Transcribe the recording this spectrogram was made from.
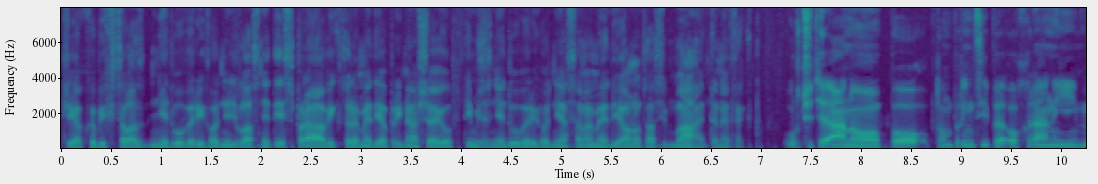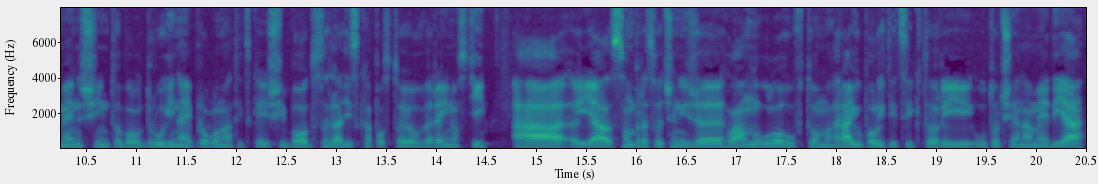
Čiže ako by chcela nedôveryhodniť vlastne tie správy, ktoré médiá prinášajú, tým, že znedôveryhodnia samé médiá. Ono to asi má aj ten efekt. Určite áno, po tom princípe ochrany menšín to bol druhý najproblematickejší bod z hľadiska postojov verejnosti. A ja som presvedčený, že hlavnú úlohu v tom hrajú politici, ktorí útočia na médiá.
